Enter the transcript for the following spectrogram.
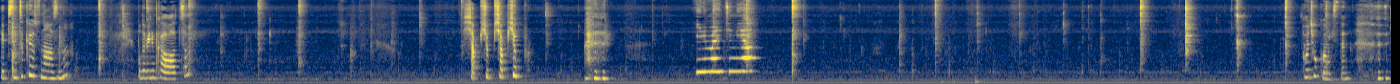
Hepsini tıkıyorsun ağzına. Bu da benim kahvaltım. Şap şup. Yedim ben seni ya. Ama çok komiksin.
